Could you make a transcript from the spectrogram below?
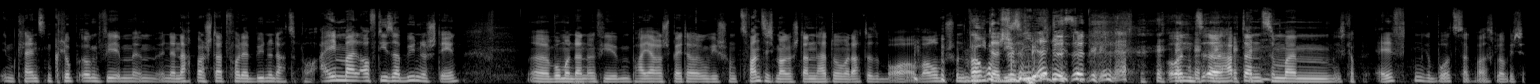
im kleinsten Club irgendwie in der Nachbarstadt vor der Bühne und dachte, boah, einmal auf dieser Bühne stehen. Äh, wo man dann irgendwie ein paar Jahre später irgendwie schon 20 Mal gestanden hat und man dachte so, boah, warum schon Warum wieder diese wieder Bühne? diese Bühne? Und äh, habe dann zu meinem, ich glaube, elften Geburtstag war es, glaube ich,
